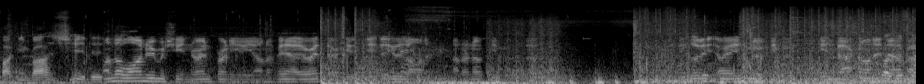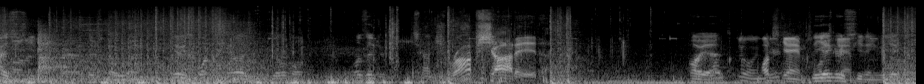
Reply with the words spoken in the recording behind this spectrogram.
fucking boss G, dude. On the laundry machine, right in front of you, Yana. Yeah, right there. He, he, he was on it. I don't know if he moved though. He's literally. Oh, he's moved. He moved. He's back on it. Bro, now, this back guy's on cheating, it. bro. There's no way. Yeah, he's one uh, yellow ball. One's injured. Got drop shotted. Oh yeah. Watch games. The watch Jaeger's games. cheating. The Jaeger's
